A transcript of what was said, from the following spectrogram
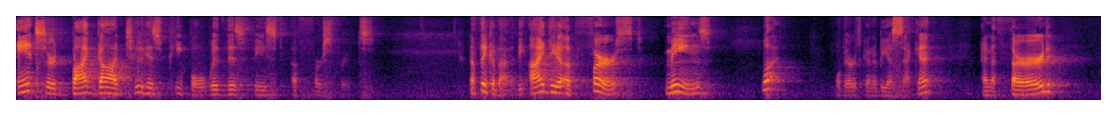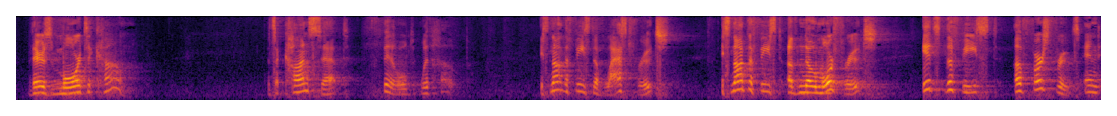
answered by God to his people with this feast of first fruits. Now, think about it. The idea of first means what? Well, there's going to be a second and a third. There's more to come. It's a concept filled with hope. It's not the feast of last fruits. It's not the feast of no more fruits, it's the feast of first fruits. And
